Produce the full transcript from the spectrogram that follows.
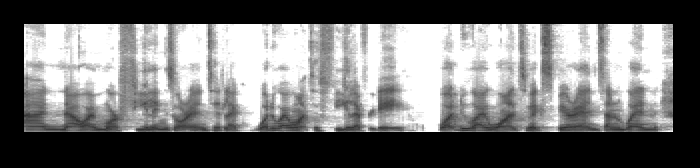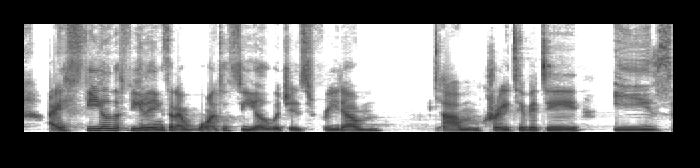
and now I'm more feelings oriented. Like, what do I want to feel every day? What do I want to experience? And when I feel the feelings that I want to feel, which is freedom, um, creativity, ease,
